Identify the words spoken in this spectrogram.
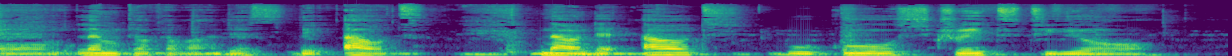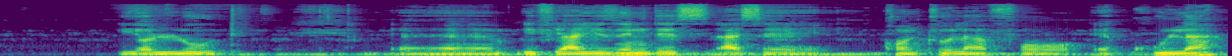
um, let me talk about this the out. Now the out will go straight to your your load. Um, if you are using this as a controller for a cooler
